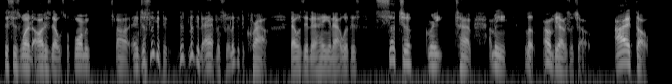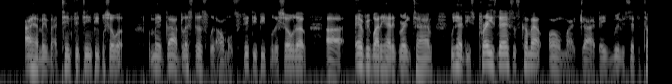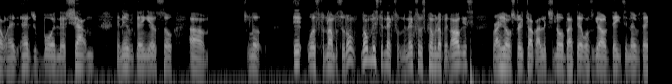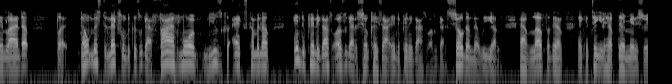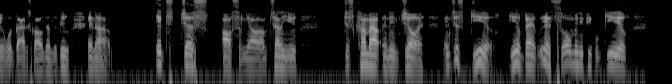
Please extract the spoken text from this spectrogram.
This is one of the artists that was performing. Uh, and just look at the look at the atmosphere. Look at the crowd that was in there hanging out with us. Such a great time. I mean, look, I'm gonna be honest with y'all. I thought I had maybe about 10, 15 people show up. Man, God blessed us with almost 50 people that showed up. Uh, everybody had a great time. We had these praise dancers come out. Oh my God, they really set the tone. Had, had your boy in there shouting and everything else. So, um, look, it was phenomenal. So don't don't miss the next one. The next one is coming up in August, right here on Straight Talk. I'll let you know about that once we get all the dates and everything lined up. But don't miss the next one because we got five more musical acts coming up independent gospel artists. We got to showcase our independent gospel artists. We got to show them that we have love for them and continue to help their ministry and what God has called them to do. And uh, it's just awesome, y'all. I'm telling you, just come out and enjoy and just give. Give back. We had so many people give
